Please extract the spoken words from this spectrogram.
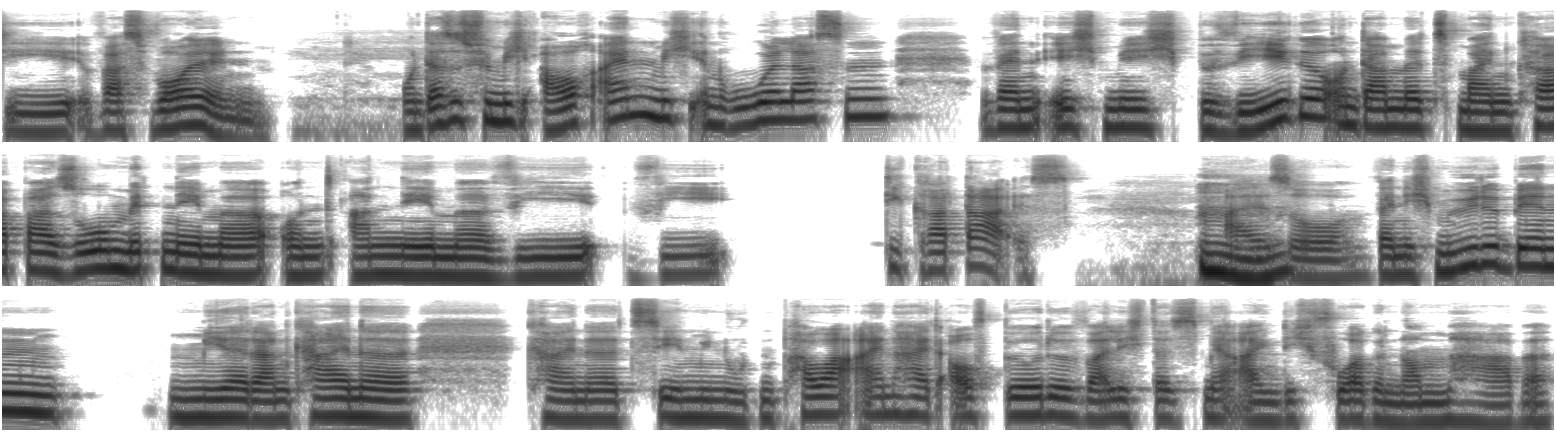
die was wollen. Und das ist für mich auch ein mich in Ruhe lassen, wenn ich mich bewege und damit meinen Körper so mitnehme und annehme, wie, wie die gerade da ist. Mhm. Also, wenn ich müde bin, mir dann keine, keine zehn Minuten Power-Einheit aufbürde, weil ich das mir eigentlich vorgenommen habe,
